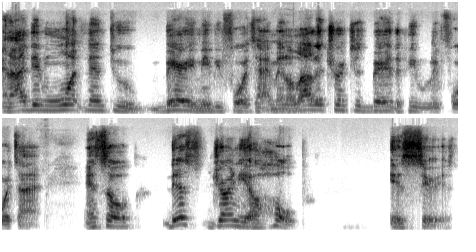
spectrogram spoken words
And I didn't want them to bury me before time. And a lot of churches bury the people before time. And so this journey of hope is serious.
